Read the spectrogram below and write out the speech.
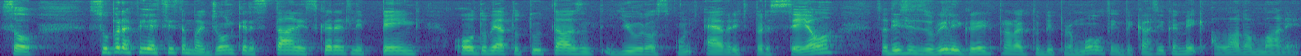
So super affiliate system by John Crestani is currently paying all the way up to 2000 euros on average per sale. So this is a really great product to be promoting because you can make a lot of money.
